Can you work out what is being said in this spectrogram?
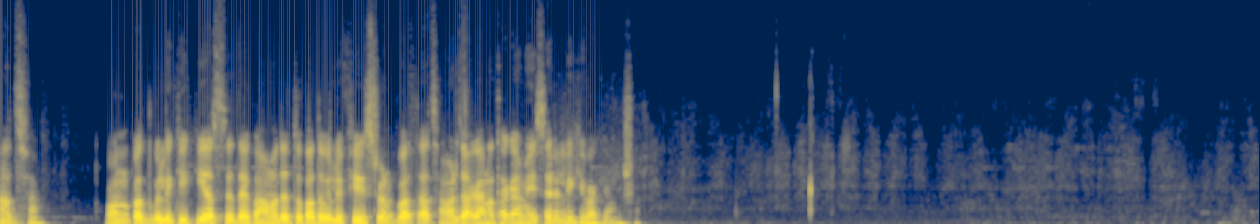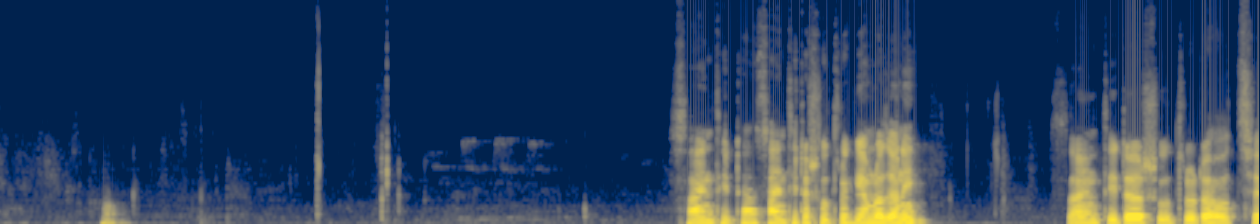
আচ্ছা অনুপাতগুলি কি কি আছে? দেখো, আমাদের তো কতগুলি ফিক্সড অনুপাত? আচ্ছা আমার জায়গা না থাকে, আমি এই সাইডে লিখি বাকি অংশ। সাইন থিটা সাইন থিটার সূত্র কি আমরা জানি? সাইন থিটার সূত্রটা হচ্ছে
